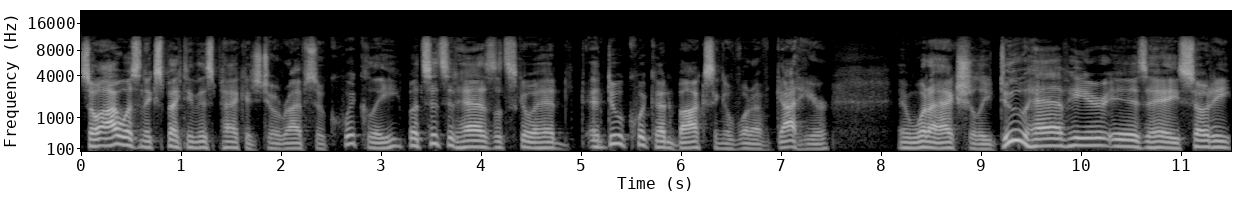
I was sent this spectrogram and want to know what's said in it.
So I wasn't expecting this package to arrive so quickly, but since it has, let's go ahead and do a quick unboxing of what I've got here. And what I actually do have here is a Sony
